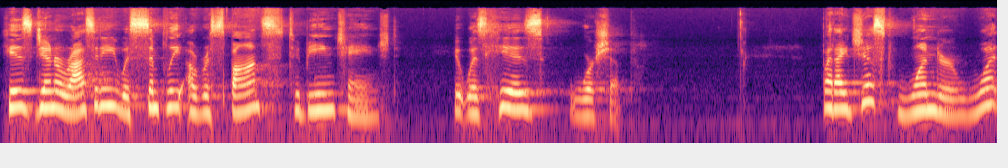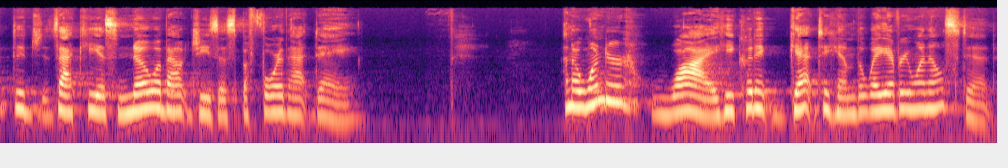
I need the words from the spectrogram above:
His generosity was simply a response to being changed. It was his worship. But I just wonder what did Zacchaeus know about Jesus before that day? And I wonder why he couldn't get to him the way everyone else did.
